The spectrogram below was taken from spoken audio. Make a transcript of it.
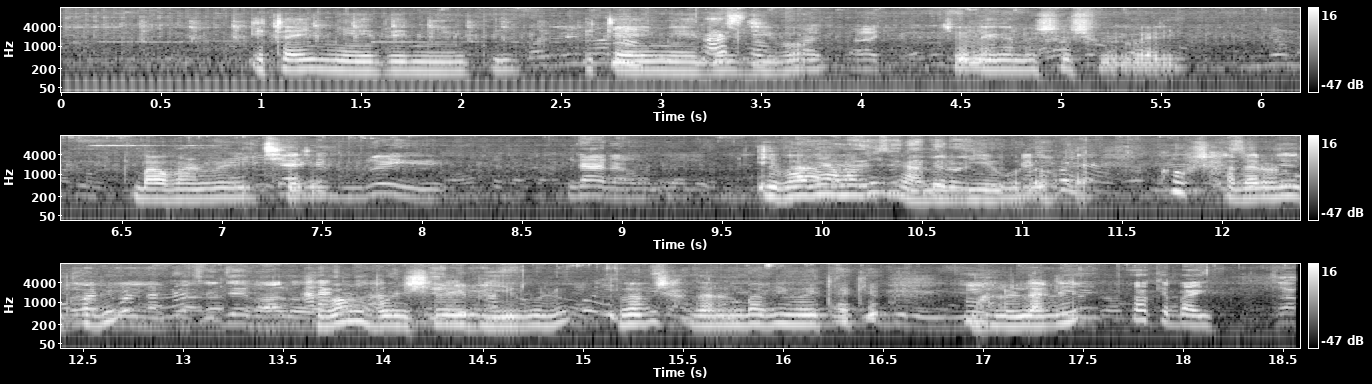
এটাই মেয়েদের নিয়তি এটাই মেয়েদের জীবন। চলে গেল শ্বশুর বাড়ি বাবার বাড়ি ছেড়ে। এভাবে আমাদের গ্রামের বিয়েগুলো হয়। খুব সাধারণভাবে এবং বরিশালের বিয়েগুলো এভাবে সাধারণভাবেই হয়ে থাকে। ভালো লাগলে ওকে বাই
